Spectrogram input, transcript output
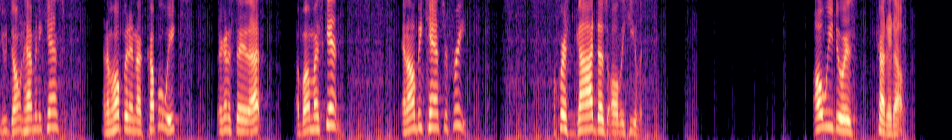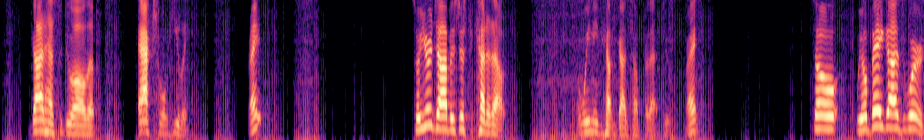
You don't have any cancer. And I'm hoping in a couple weeks they're going to say that about my skin. And I'll be cancer free. Of course, God does all the healing. All we do is cut it out. God has to do all the actual healing. Right? So your job is just to cut it out. And we need help, God's help for that too, right? So we obey God's word.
